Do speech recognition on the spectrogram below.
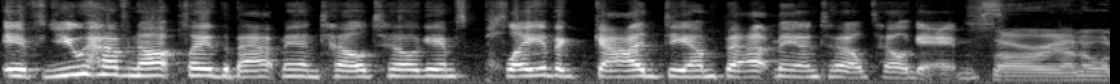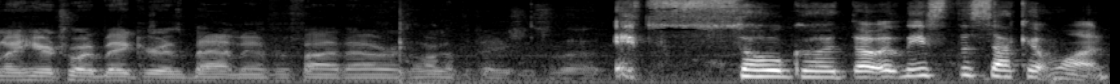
if you have not played the Batman Telltale games, play the goddamn Batman Telltale games. Sorry, I don't want to hear Troy Baker as Batman for five hours. I don't got the patience for that. It's so good though. At least the second one.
